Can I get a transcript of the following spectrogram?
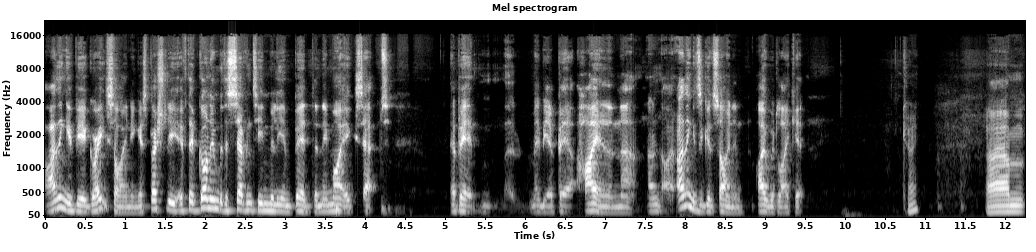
I think it'd be a great signing, especially if they've gone in with a 17 million bid, then they might accept a bit maybe a bit higher than that. And I think it's a good signing. I would like it. Okay. Um,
